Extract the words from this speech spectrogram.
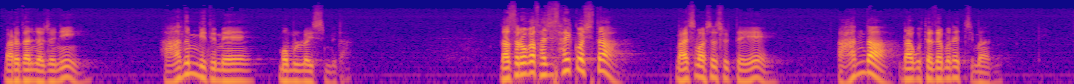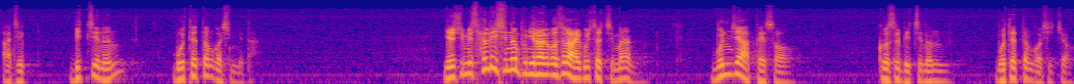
마르다는 여전히 아는 믿음에 머물러 있습니다. 나사로가 다시 살 것이다 말씀하셨을 때에 안다라고 대답은 했지만 아직 믿지는 못했던 것입니다. 예수님이 살리시는 분이라는 것을 알고 있었지만 문제 앞에서 그것을 믿지는 못했던 것이죠.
